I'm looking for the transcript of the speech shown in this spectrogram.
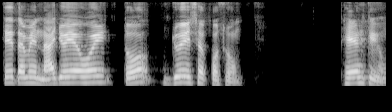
તે તમે ના જોયા હોય તો જોઈ શકો છો. થેન્ક યુ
